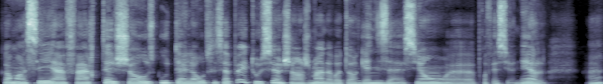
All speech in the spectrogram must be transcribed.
commencer à faire telle chose ou telle autre. Ça peut être aussi un changement dans votre organisation euh, professionnelle. Hein.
